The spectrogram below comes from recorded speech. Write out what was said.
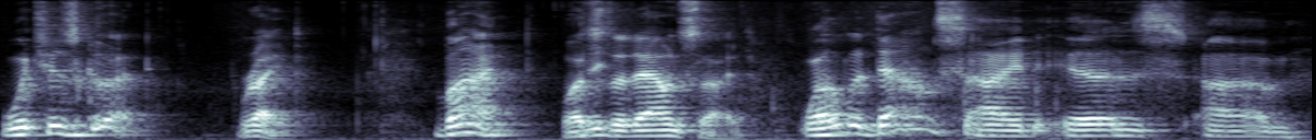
which is good. Right. But What's the downside? Well, the downside is um,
